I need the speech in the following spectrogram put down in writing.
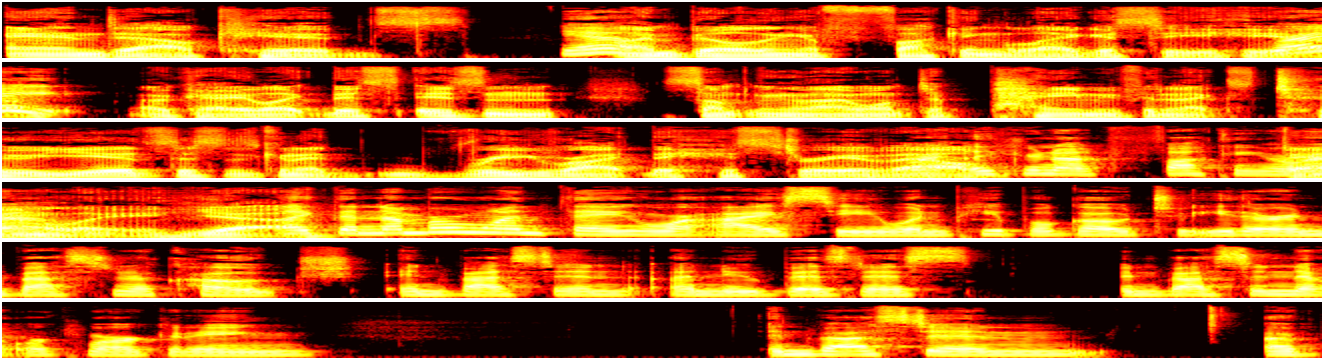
and our kids. Yeah. I'm building a fucking legacy here. Right. Okay. Like this isn't something that I want to pay me for the next two years. This is gonna rewrite the history of Right, our like you're not fucking around. family. Yeah. Like the number one thing where I see when people go to either invest in a coach, invest in a new business, invest in network marketing, invest in a,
